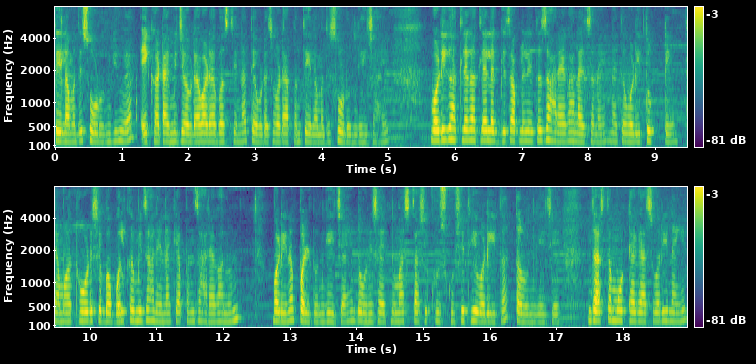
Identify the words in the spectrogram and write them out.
तेलामध्ये सोडून घेऊया. एका टायमी जेवढ्या वड्या बसतील ना तेवढ्याच वड्या आपण तेलामध्ये सोडून घ्यायच्या आहे. वडी घातल्या घातल्या लगेच आपल्याला इथं झाऱ्या घालायचं नाही नाही तर वडी तुटते. त्यामुळे थोडेसे बबल कमी झाले ना की आपण झाऱ्या घालून वडीनं पलटून घ्यायची आहे. दोन्ही साईडने मस्त अशी खुसखुशीत ही वडी इथं तळून घ्यायची आहे. जास्त मोठ्या गॅसवरही नाही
